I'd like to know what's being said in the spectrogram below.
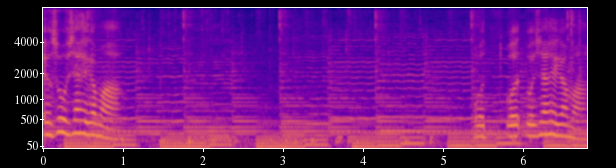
有说我现在可以干嘛？我我我现在可以干嘛？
